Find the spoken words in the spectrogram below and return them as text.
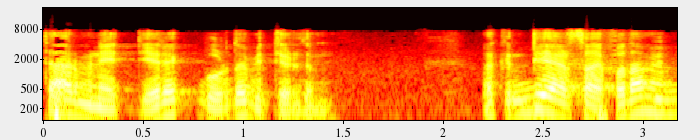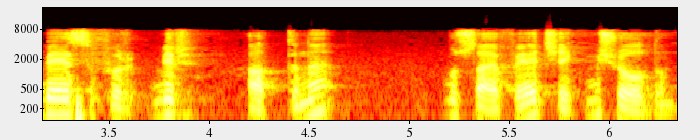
terminate diyerek burada bitirdim. Bakın diğer sayfadan bir B01 hattını bu sayfaya çekmiş oldum.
